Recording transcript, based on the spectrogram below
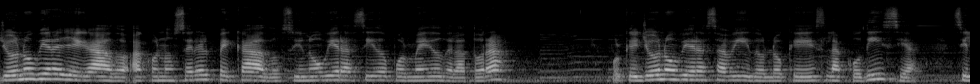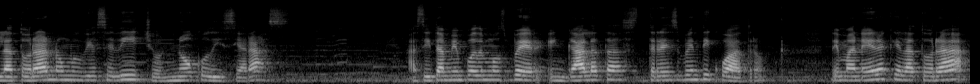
Yo no hubiera llegado a conocer el pecado si no hubiera sido por medio de la Torá, porque yo no hubiera sabido lo que es la codicia si la Torá no me hubiese dicho, no codiciarás. Así también podemos ver en Gálatas 3:24, de manera que la Torá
